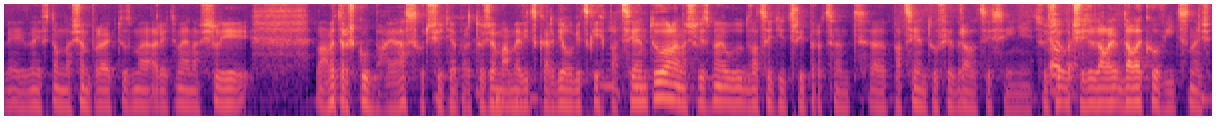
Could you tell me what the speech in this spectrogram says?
My, my v tom našem projektu jsme arytmie našli Máme trošku bias určitě, protože máme víc kardiologických pacientů, ale našli jsme u 23% eh, pacientů fibrilaci síní, což Dobře. je určitě daleko víc, než,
